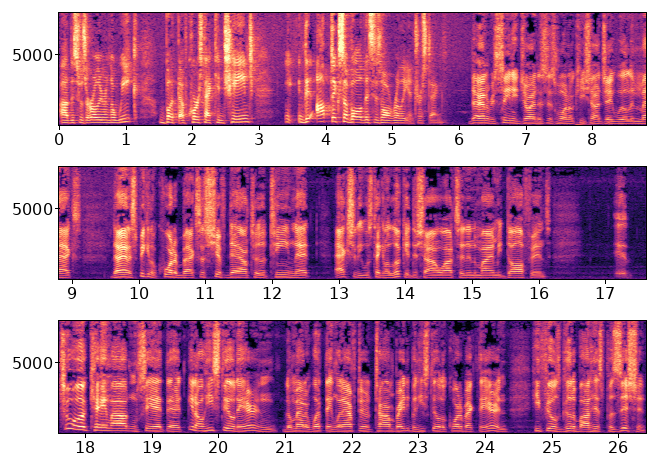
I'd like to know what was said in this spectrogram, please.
Uh, this was earlier in the week, but of course that can change. The optics of all this is all really interesting. Dianna Russini joined us this morning on Keyshawn J. Will and Max. Dianna, speaking of quarterbacks, let's shift down to a team that actually was taking a look at Deshaun Watson and the Miami Dolphins. It, Tua came out and said that, you know, he's still there, and no matter what, they went after Tom Brady, but he's still the quarterback there, and he feels good about his position.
